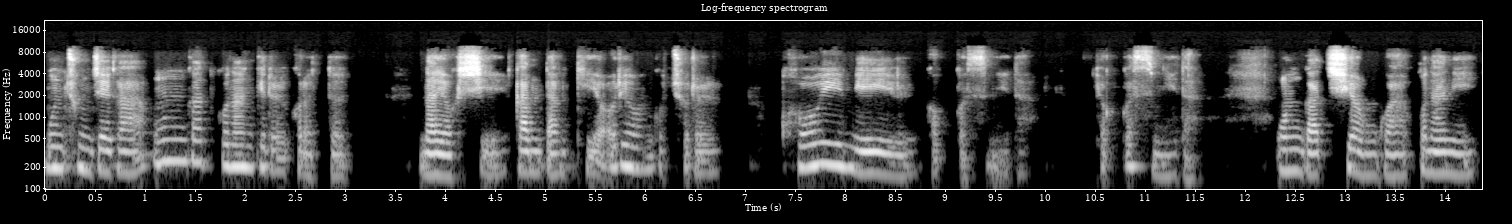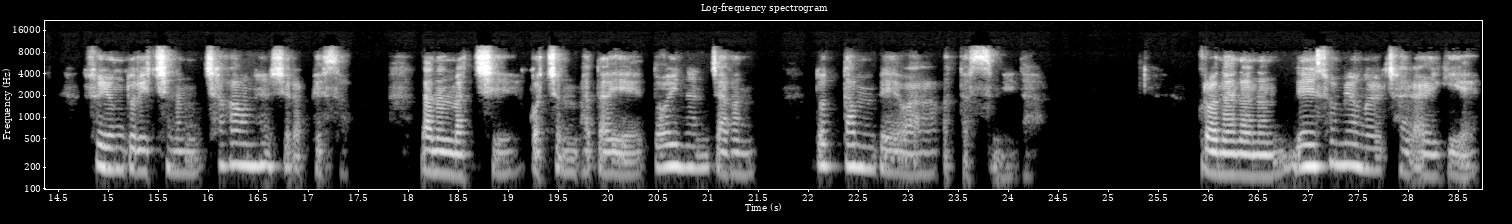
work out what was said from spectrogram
문충재가 온갖 고난길을 걸었듯 나 역시 감당기 어려운 고초를 거의 매일 겪었습니다. 겪었습니다. 온갖 시험과 고난이 소용돌이치는 차가운 현실 앞에서 나는 마치 꽃은 바다에 떠있는 작은 돛담배와 같았습니다. 그러나 나는 내 소명을 잘 알기에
